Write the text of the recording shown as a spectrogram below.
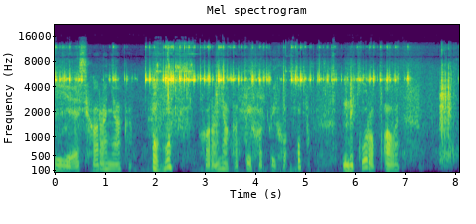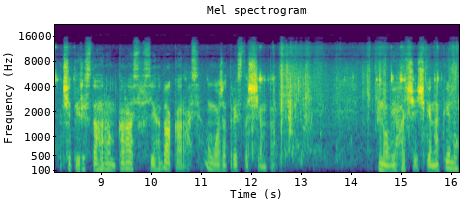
Есть хороняка. Ого! Хороняка, тихо, тихо. Оп. Не короб, але 400 грам карась всегда карась. Ну, може 300 з чим-то. Нові гачечки накинув.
